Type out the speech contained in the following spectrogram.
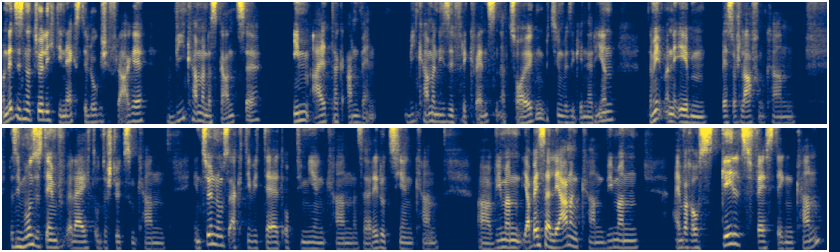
Und jetzt ist natürlich die nächste logische Frage, wie kann man das Ganze im Alltag anwenden? Wie kann man diese Frequenzen erzeugen bzw. generieren, damit man eben besser schlafen kann, das Immunsystem vielleicht unterstützen kann, Entzündungsaktivität optimieren kann, also reduzieren kann, äh, wie man ja besser lernen kann, wie man einfach auch Skills festigen kann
